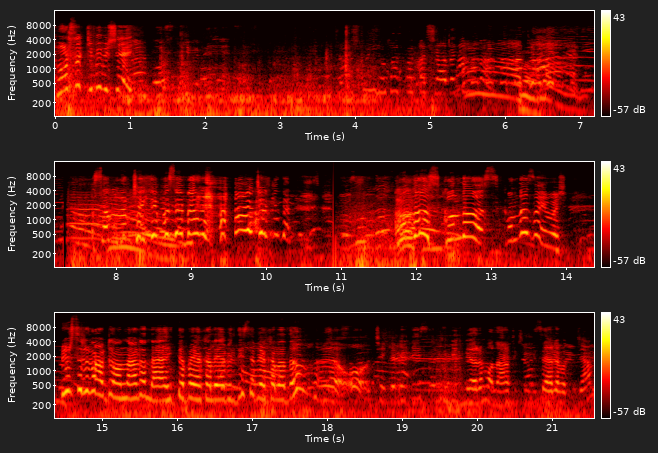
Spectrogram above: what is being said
Porsuk gibi bir şey. Sanırım çektik bu sefer. Çok güzel. Kunduz, kunduz. Kunduz muymuş? Bir sürü vardı onlardan da ilk defa yakalayabildiysem yakaladım. Ee, o çekebildiysem bilmiyorum onu artık bilgisayarda bakacağım.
